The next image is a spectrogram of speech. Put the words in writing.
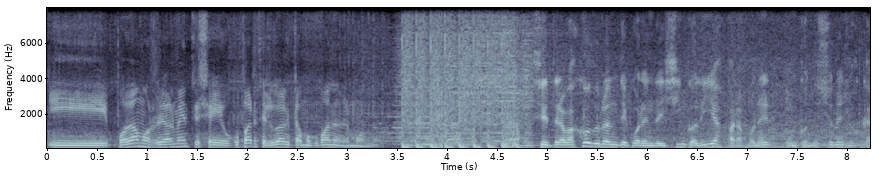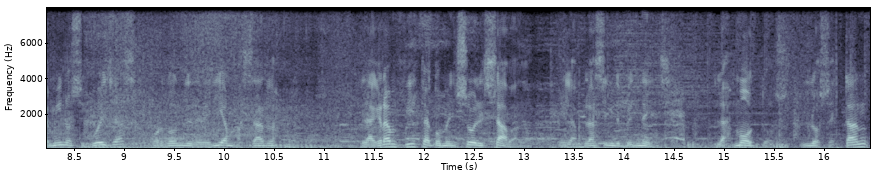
y podamos realmente ocupar este lugar que estamos ocupando en el mundo. Se trabajó durante 45 días para poner en condiciones los caminos y huellas por donde deberían pasar las motos. La gran fiesta comenzó el sábado en la Plaza Independencia. Las motos, los stands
